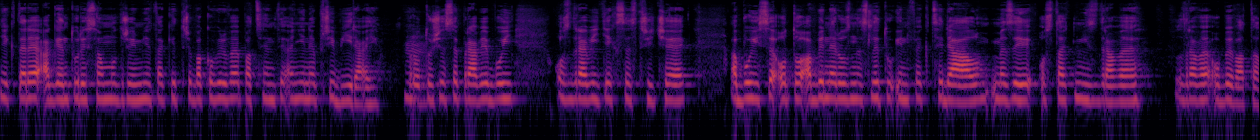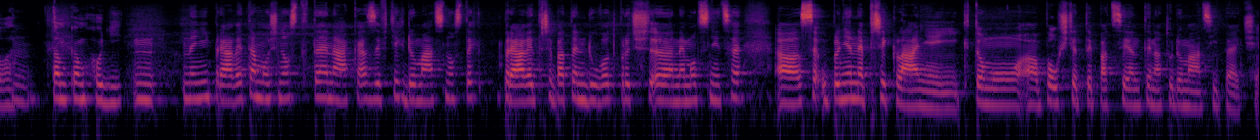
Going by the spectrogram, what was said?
Některé agentury samozřejmě taky třeba covidové pacienty ani nepřibírají, hmm. protože se právě bojí o zdraví těch sestřiček a bojí se o to, aby neroznesli tu infekci dál mezi ostatní zdravé, zdravé obyvatele, hmm. tam, kam chodí. Hmm není právě ta možnost té nákazy v těch domácnostech právě třeba ten důvod, proč eh, nemocnice eh, se úplně nepřiklánějí k tomu eh, pouštět ty pacienty na tu domácí péči?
